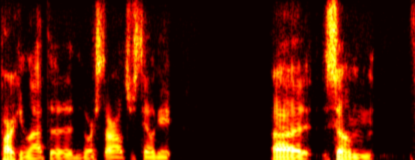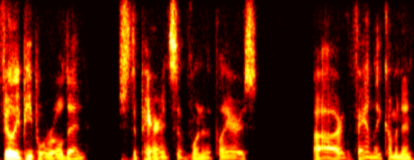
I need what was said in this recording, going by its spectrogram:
parking lot, the North Star Ultras tailgate. Uh, some Philly people rolled in, just the parents of one of the players, uh, or the family coming in,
